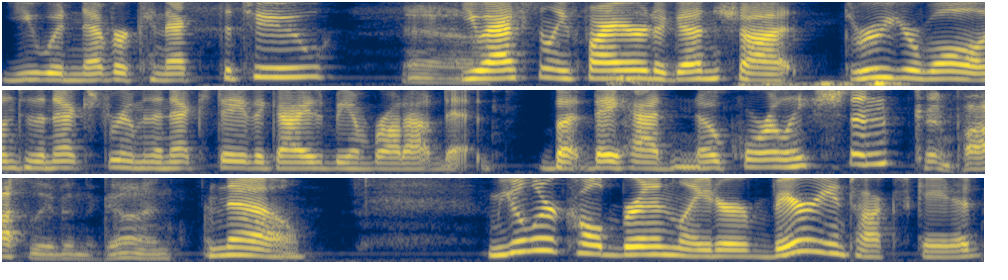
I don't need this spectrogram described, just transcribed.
You would never connect the two. Yeah. You accidentally fired a gunshot through your wall into the next room, and the next day the guy is being brought out dead. But they had no correlation. couldn't possibly have been the gun. No. Mueller called Brennan later, very intoxicated,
